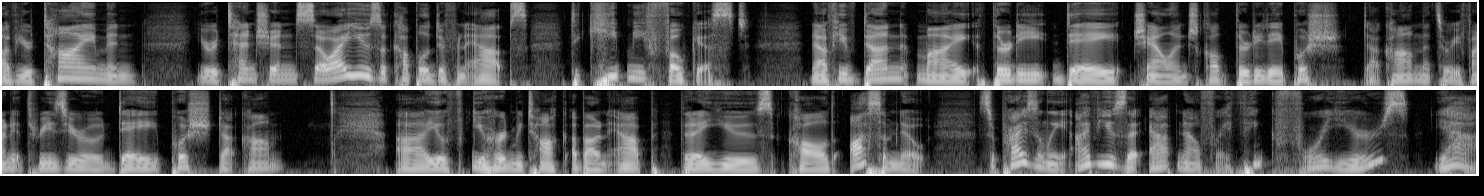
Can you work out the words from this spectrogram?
of your time and your attention. So I use a couple of different apps to keep me focused. Now, if you've done my 30 day challenge called 30daypush.com, that's where you find it, 30daypush.com. Uh, you you heard me talk about an app that I use called Awesome Note. Surprisingly, I've used that app now for I think four years. Yeah,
